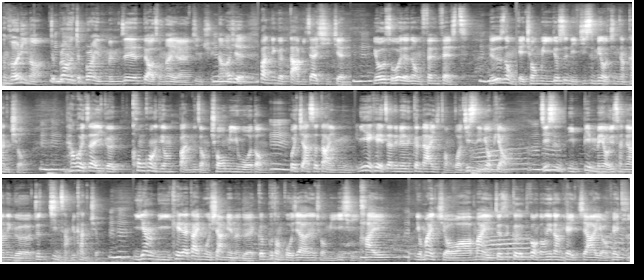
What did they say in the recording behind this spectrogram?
很合理嘛，就不让就不让你们这些不要从那里来的进去。然后而且办那个大比赛期间，有所谓的那种 fan fest，也就是这种给球迷，就是你即使没有经常看球，他会在一个空旷的地方办那种球迷活动，会架设大荧幕，你也可以在那边跟大家一起同欢，即使你没有票。即使你并没有去参加那个，就进场去看球，嗯，一样，你可以在大荧幕下面嘛，对，跟不同国家的那个球迷一起拍，有卖酒啊，卖就是各各种东西，让你可以加油，可以体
